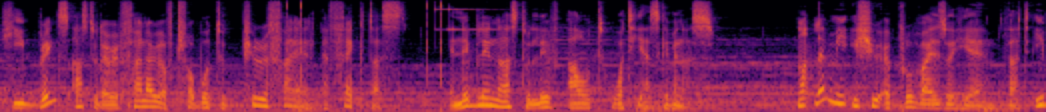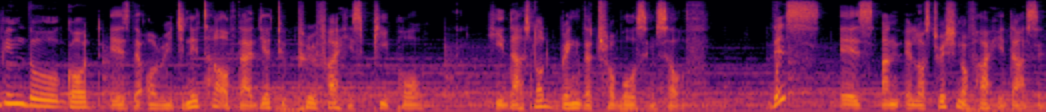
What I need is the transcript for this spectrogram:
He brings us to the refinery of trouble to purify and perfect us, enabling us to live out what He has given us. Now, let me issue a proviso here that even though God is the originator of the idea to purify His people, He does not bring the troubles Himself. This is an illustration of how He does it.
